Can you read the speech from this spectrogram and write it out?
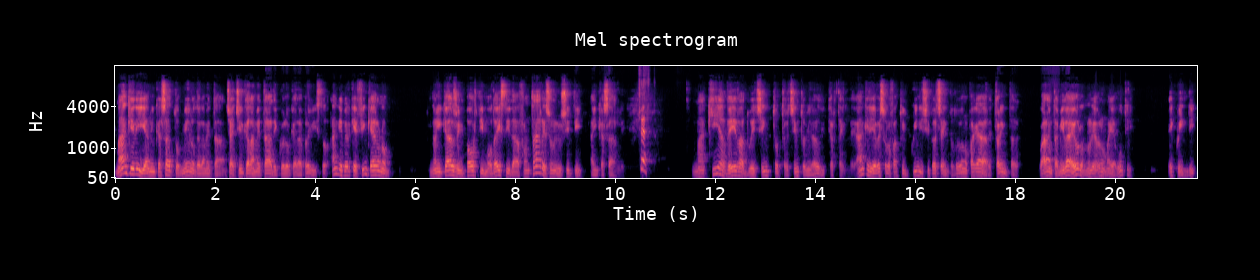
Ma anche lì hanno incassato meno della metà, cioè circa la metà di quello che era previsto, anche perché finché erano in ogni caso importi modesti da affrontare sono riusciti a incassarli. Certo. Ma chi aveva 200-300 mila euro di cartelle, anche gli avessero fatto il 15%, dovevano pagare 30-40 mila euro, non li avevano mai avuti. E quindi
